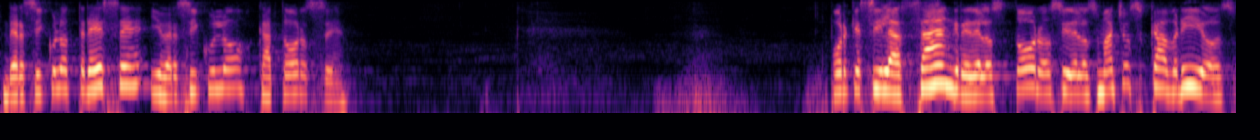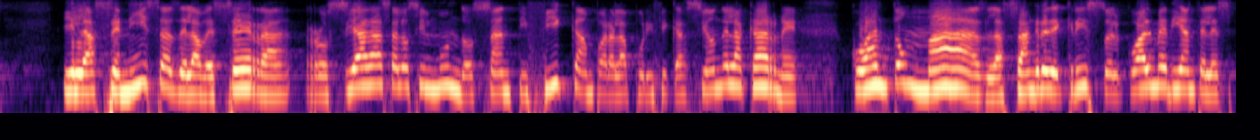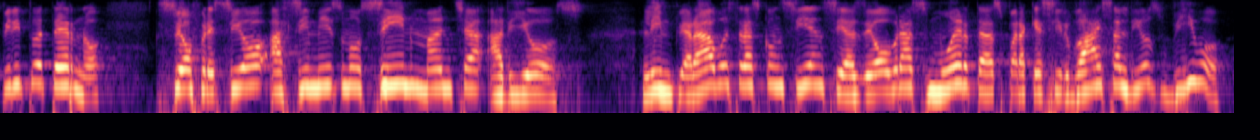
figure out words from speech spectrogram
versículo 13 y versículo 14. Porque si la sangre de los toros y de los machos cabríos y las cenizas de la becerra rociadas a los inmundos santifican para la purificación de la carne, cuánto más la sangre de Cristo, el cual mediante el Espíritu Eterno se ofreció a sí mismo sin mancha a Dios. Limpiará vuestras conciencias de obras muertas para que sirváis al Dios vivo.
